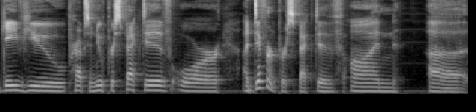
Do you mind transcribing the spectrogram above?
gave you perhaps a new perspective or a different perspective on uh,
